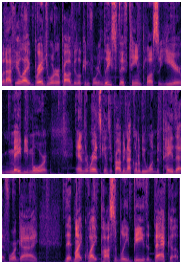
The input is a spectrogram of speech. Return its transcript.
But I feel like Bridgewater will probably be looking for at least 15 plus a year, maybe more. And the Redskins are probably not going to be wanting to pay that for a guy that might quite possibly be the backup.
